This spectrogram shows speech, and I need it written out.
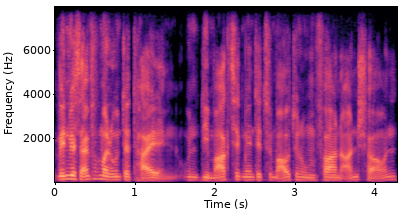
wenn wir es einfach mal unterteilen und die Marktsegmente zum autonomen Fahren anschauen,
